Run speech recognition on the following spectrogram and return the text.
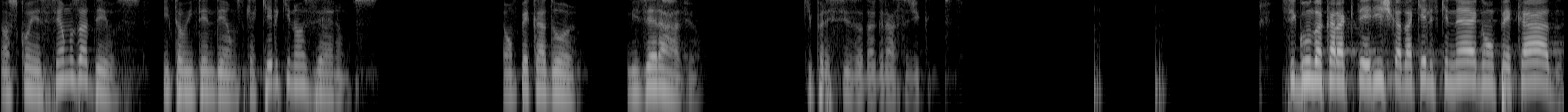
Nós conhecemos a Deus, então entendemos que aquele que nós éramos é um pecador miserável que precisa da graça de Cristo. Segunda característica daqueles que negam o pecado,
